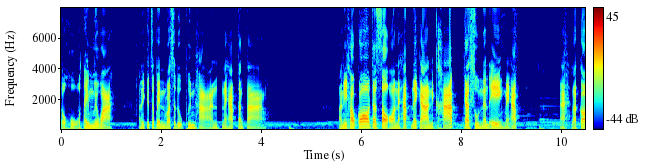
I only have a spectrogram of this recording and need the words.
โอ้โห เต็มเลยว่ะ อันนี้ก็จะเป็นวัสดุพื้นฐานนะครับต่างๆ อันนี้เขาก็จะสอนนะครับในการคราฟกระสุนนั่นเองนะครับ อะ แล้วก็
